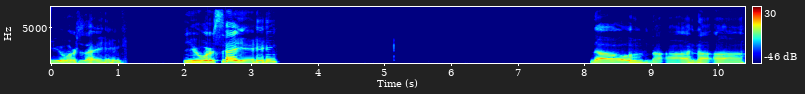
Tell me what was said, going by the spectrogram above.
You were saying. You were saying. No, nuh-uh, nuh-uh.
